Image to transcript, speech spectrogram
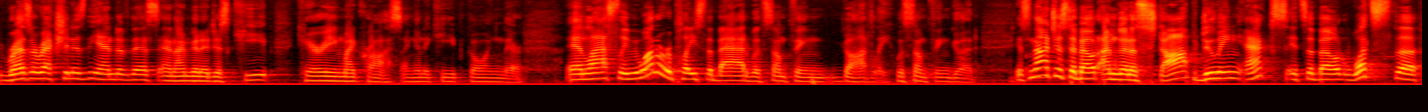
resurrection is the end of this, and I'm going to just keep carrying my cross. I'm going to keep going there. And lastly, we want to replace the bad with something godly, with something good. It's not just about I'm going to stop doing X, it's about what's the,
